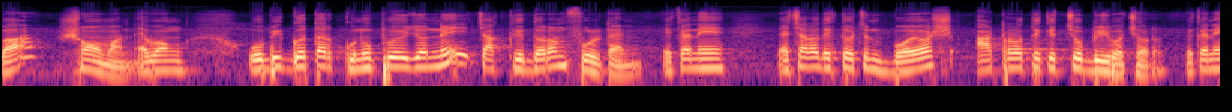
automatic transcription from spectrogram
বা সমান এবং অভিজ্ঞতার কোনো প্রয়োজন নেই, চাকরির ধরন ফুল টাইম এখানে এছাড়াও দেখতে পাচ্ছেন বয়স আঠারো থেকে চব্বিশ বছর। এখানে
